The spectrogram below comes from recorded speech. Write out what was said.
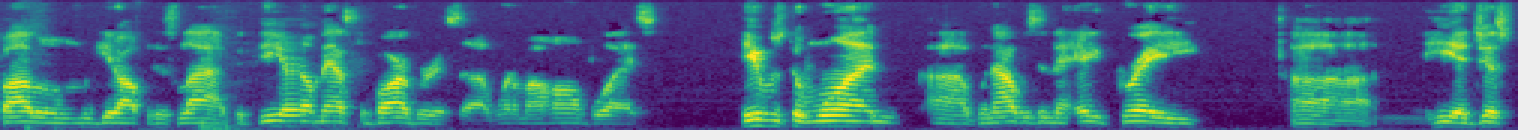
follow him. We get off of this live. But DL Master Barber is uh, one of my homeboys. He was the one uh, when I was in the eighth grade. Uh, he had just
